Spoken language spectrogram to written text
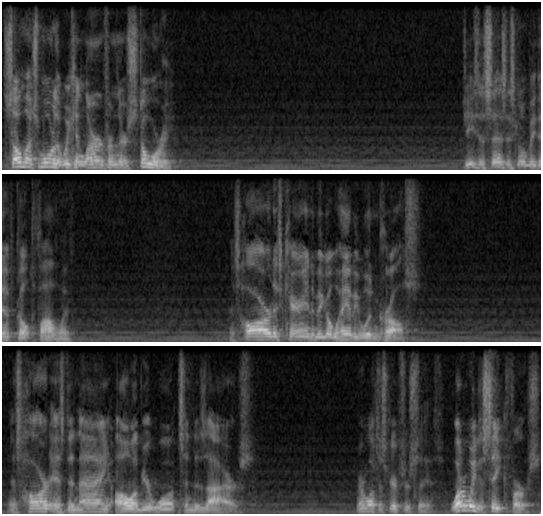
So much more that we can learn from their story. Jesus says it's going to be difficult to follow him. As hard as carrying a big old heavy wooden cross. As hard as denying all of your wants and desires. Remember what the scripture says. What are we to seek first?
